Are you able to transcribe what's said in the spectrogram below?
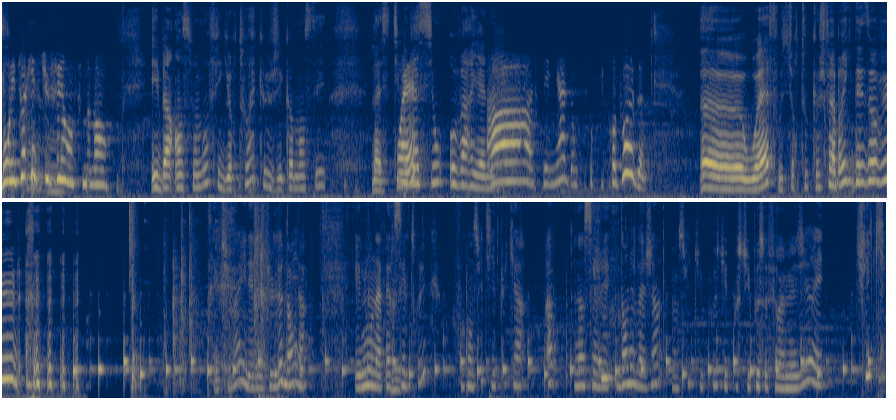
Bon, et toi, qu'est-ce que tu fais en ce moment? Eh ben, en ce moment, figure-toi que j'ai commencé la stimulation ovarienne. Ah, génial, donc il faut que tu te reposes. Euh, ouais, faut surtout que je fabrique des ovules. Et tu vois, il est déjà plus dedans là. Et nous, on a percé le truc pour qu'ensuite il n'y ait plus qu'à hop, l'insérer dans le vagin. Et ensuite, tu pousses, tu pousses, tu pousses au fur et à mesure et schlick.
